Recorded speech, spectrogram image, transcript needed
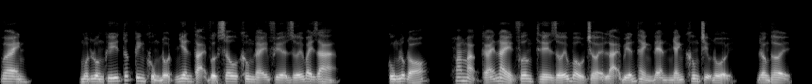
vê anh một luồng khí tức kinh khủng đột nhiên tại vực sâu không đáy phía dưới bay ra cùng lúc đó hoang mạc cái này phương thế giới bầu trời lại biến thành đen nhánh không chịu nổi đồng thời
